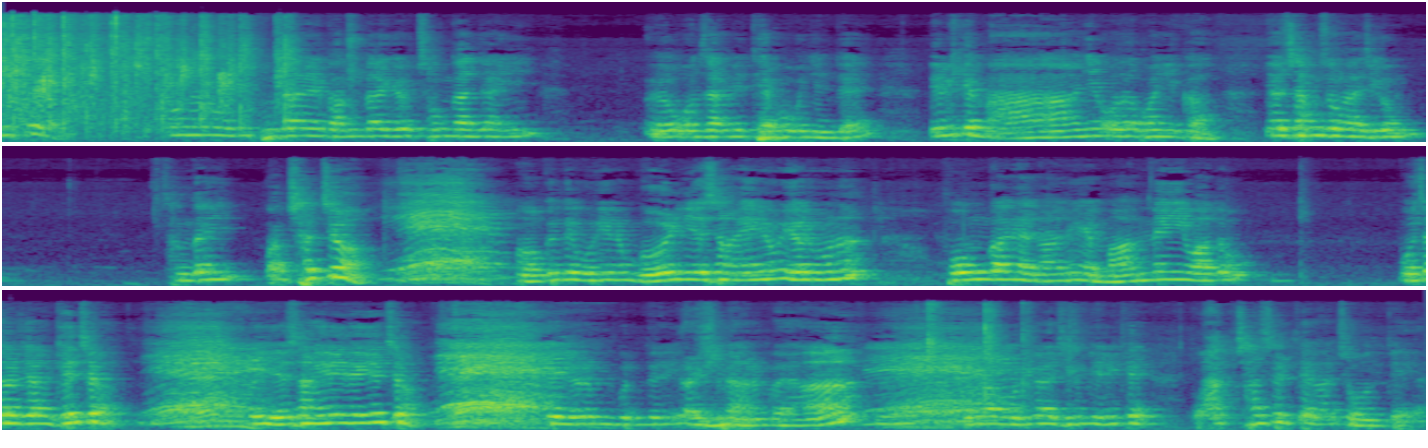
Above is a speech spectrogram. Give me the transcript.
이 실제 오늘 우리 부산의 강다교 총단장이 어, 온 사람이 대부분인데 이렇게 많이 오다 보니까 야 장소가 지금 상당히 꽉 찼죠? 예. 어 근데 우리는 뭘 예상해요, 여러분은? 본관에 나중에 만 명이 와도 모자르지 않겠죠? 네. 그 예상해야 되겠죠? 네. 그 여러분들이 열심히 하는 거야. 네. 그러니까 우리가 지금 이렇게 꽉 찼을 때가 좋은 때야.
